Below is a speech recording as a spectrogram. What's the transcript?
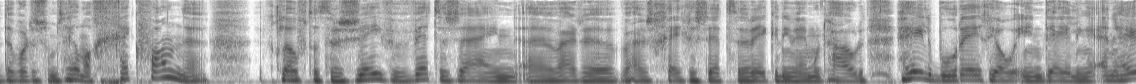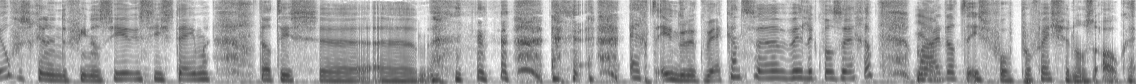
daar worden soms helemaal gek van. ik geloof dat er zeven wetten zijn waar, de, waar GGZ rekening mee moet houden. Een heleboel regio-indelingen en heel verschillende financieringssystemen. Dat is echt indrukwekkend, wil ik wel zeggen. Maar dat is voor professionals ook e-,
